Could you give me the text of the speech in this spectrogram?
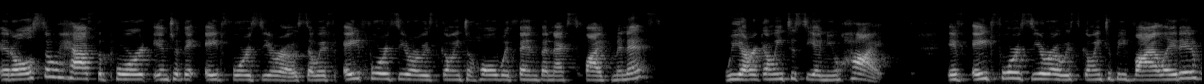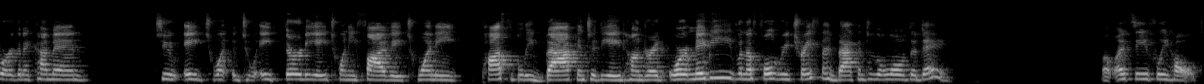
it also has support into the 840. So if 840 is going to hold within the next five minutes, we are going to see a new high. If 840 is going to be violated, we're going to come in to 820 to 830, 825, 820, possibly back into the 800 or maybe even a full retracement back into the low of the day. But let's see if we hold.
